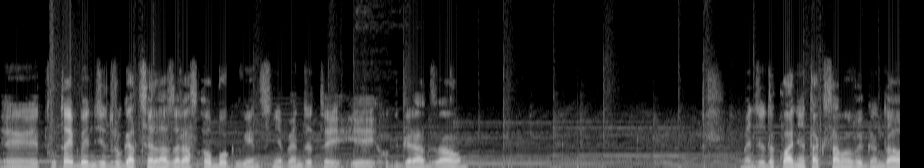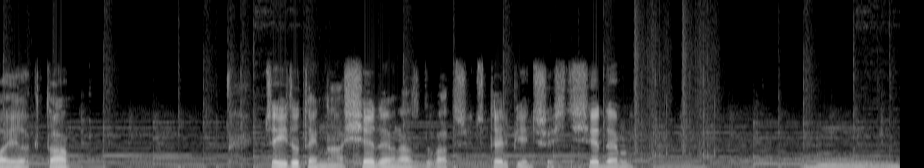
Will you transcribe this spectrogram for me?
E, tutaj będzie druga cela zaraz obok, więc nie będę tej jej odgradzał. Będzie dokładnie tak samo wyglądała jak ta. Czyli tutaj na 7, raz, 2, 3, 4, 5, 6, 7. Mm.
